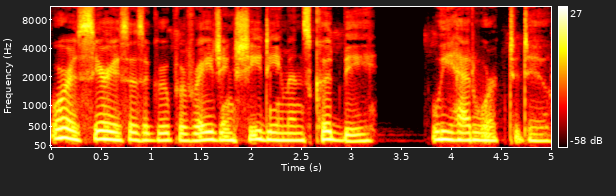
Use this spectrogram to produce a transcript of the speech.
or as serious as a group of raging she demons could be. We had work to do.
